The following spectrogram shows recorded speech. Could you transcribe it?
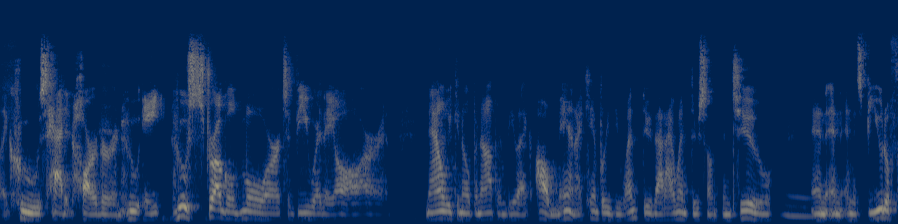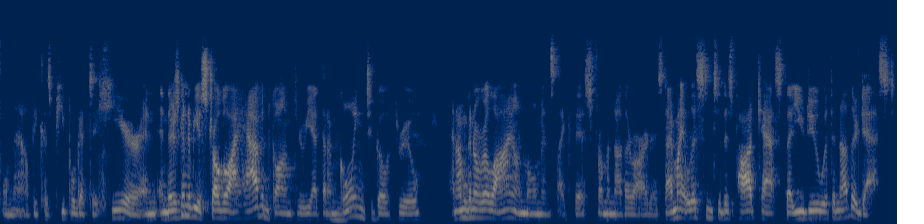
like who's had it harder and who ate who struggled more to be where they are now we can open up and be like oh man i can't believe you went through that i went through something too mm. and, and and it's beautiful now because people get to hear and and there's going to be a struggle i haven't gone through yet that i'm mm. going to go through and i'm going to rely on moments like this from another artist i might listen to this podcast that you do with another guest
